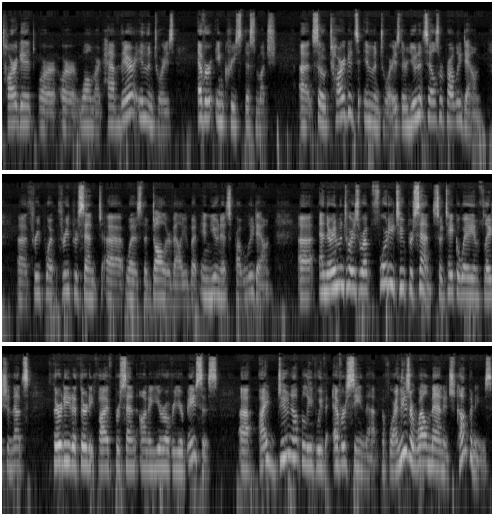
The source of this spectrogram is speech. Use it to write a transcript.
Target or, or Walmart, have their inventories ever increased this much? Uh, so Target's inventories, their unit sales were probably down. Uh, 3.3% uh, was the dollar value, but in units, probably down. Uh, and their inventories were up 42%. So take away inflation, that's 30 to 35% on a year over year basis. Uh, I do not believe we've ever seen that before. And these are well managed companies.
